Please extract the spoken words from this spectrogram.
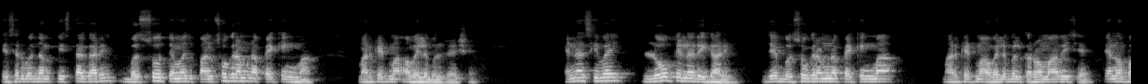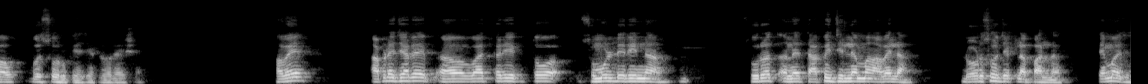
કેસર બદામ પિસ્તા ઘારી બસો તેમજ પાંચસો ગ્રામના પેકિંગમાં માર્કેટમાં અવેલેબલ રહેશે. એના સિવાય લો કેલરી ઘારી જે બસો ગ્રામના પેકિંગમાં માર્કેટમાં અવેલેબલ કરવામાં આવી છે, તેનો ભાવ બસો રૂપિયા જેટલો રહેશે. હવે આપણે જ્યારે વાત કરીએ તો સુમુલ ડેરીના સુરત અને તાપી જિલ્લામાં આવેલા દોઢસો જેટલા પાર્લર તેમજ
